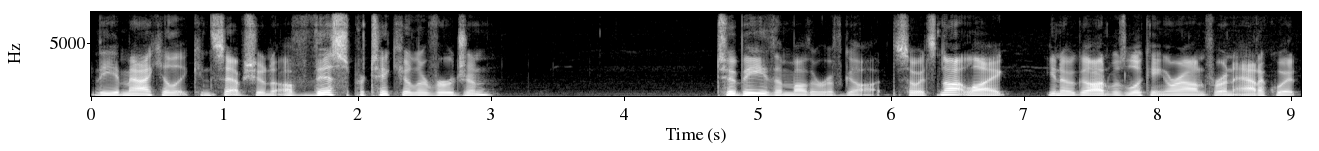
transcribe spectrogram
the Immaculate Conception of this particular Virgin to be the mother of God. So it's not like, you know, God was looking around for an adequate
